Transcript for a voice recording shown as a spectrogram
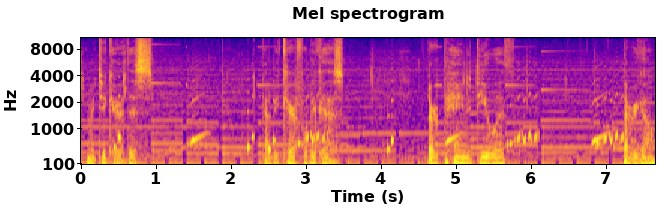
Let me take care of this. Gotta be careful because they're a pain to deal with. There we go.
